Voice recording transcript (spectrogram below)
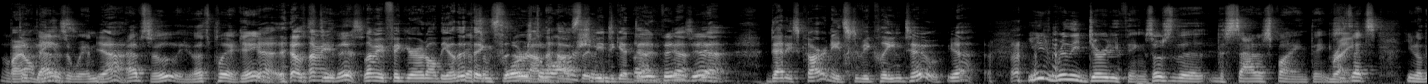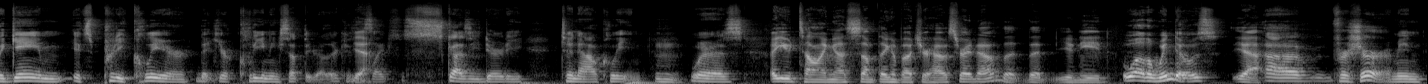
I'll Hmm. By take that means. as a win. Yeah. absolutely. Let's play a game. Yeah, Let's let me do this. Let me figure out all the other Got things around the house that need to get done. things, yeah. Daddy's car needs to be cleaned too. Yeah. you need really dirty things. Those are the the satisfying things. Right. That's you know the game. It's pretty clear that you're cleaning something or other because it's like scuzzy dirty to now clean. Mm-hmm. Whereas Are you telling us something about your house right now that that you need? well the windows Yeah. uh, for sure. I mean.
